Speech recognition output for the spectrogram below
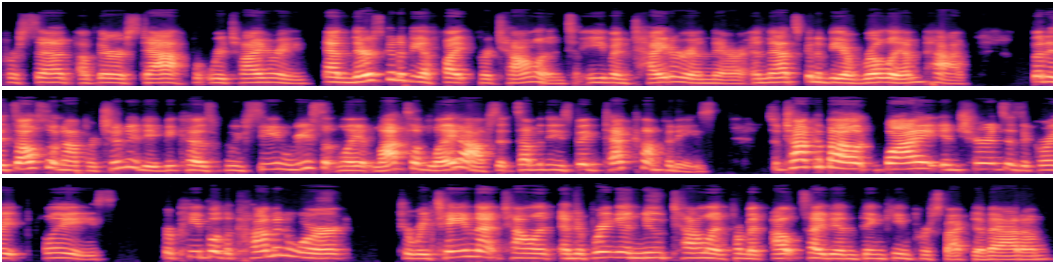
60% of their staff retiring. And there's going to be a fight for talent even tighter in there. And that's going to be a real impact but it's also an opportunity because we've seen recently lots of layoffs at some of these big tech companies. So, talk about why insurance is a great place for people to come and work, to retain that talent, and to bring in new talent from an outside in thinking perspective, Adam.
